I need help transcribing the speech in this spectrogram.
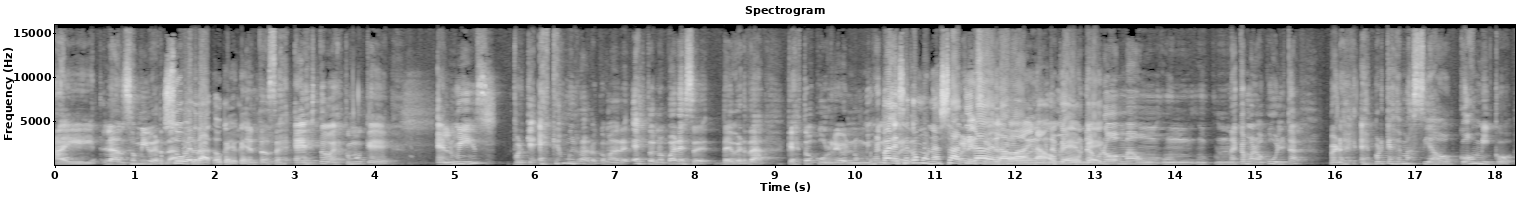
ahí lanzo mi verdad. Su verdad, ok, ok. Entonces esto es como que el Miss, porque es que es muy raro, comadre, esto no parece de verdad que esto ocurrió en un Miss Venezuela. Parece como una sátira Parece de una la joda, vaina, una, ok, una ok. broma, un- un- un- una cámara oculta, pero es, es porque es demasiado cómico.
